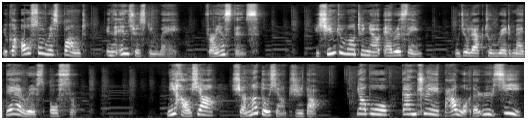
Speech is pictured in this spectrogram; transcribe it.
you can also respond in an interesting way. For instance, you seem to want to know everything. Would you like to read my diaries also? 你好像什么都想知道， 要不干脆把我的日记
